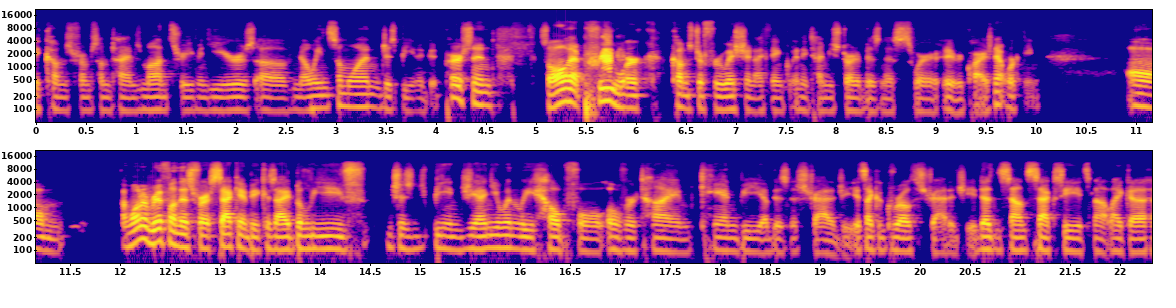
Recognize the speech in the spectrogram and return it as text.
it comes from sometimes months or even years of knowing someone just being a good person so all that pre-work comes to fruition i think anytime you start a business where it requires networking um, I want to riff on this for a second because I believe just being genuinely helpful over time can be a business strategy. It's like a growth strategy. It doesn't sound sexy. It's not like a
